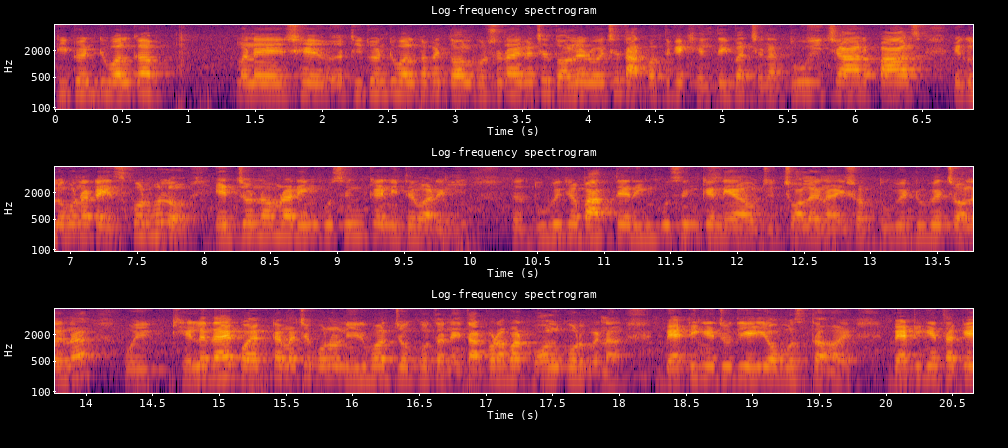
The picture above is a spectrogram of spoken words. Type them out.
টি টোয়েন্টি ওয়ার্ল্ড কাপ মানে সে টি টোয়েন্টি ওয়ার্ল্ড কাপের দল ঘোষণা হয়ে গেছে, দলে রয়েছে, তারপর থেকে খেলতেই পারছে না। দুই, চার, পাঁচ, এগুলো কোনো একটা স্কোর হলো? এর জন্য আমরা রিঙ্কু সিংকে নিতে পারিনি। দুবেকে বাদ দিয়ে রিঙ্কু সিংকে নেওয়া উচিত। চলে না, এইসব ডুবে ডুবে চলে না। ওই খেলে দেয়, কয়েকটা ম্যাচে কোনো নির্ভরযোগ্যতা নেই। তারপর আবার বল করবে না। ব্যাটিংয়ে যদি এই অবস্থা হয় ব্যাটিংয়ে তাকে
